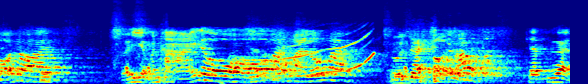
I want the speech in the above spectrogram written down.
ขอหน่อยละเอียดมันหายโลลงมามาลงมาหัวใจก่อนเอ้าแค่เพื่อน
